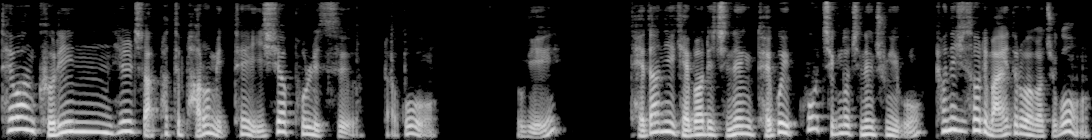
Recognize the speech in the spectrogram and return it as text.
태완 그린 힐즈 아파트 바로 밑에 이시아폴리스라고 여기 대단히 개발이 진행되고 있고 지금도 진행 중이고 편의시설이 많이 들어와가지고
